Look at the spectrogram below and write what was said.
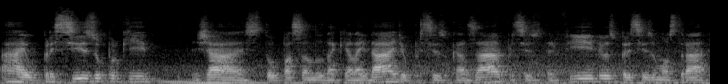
ah, eu preciso porque já estou passando daquela idade, eu preciso casar, preciso ter filhos, preciso mostrar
